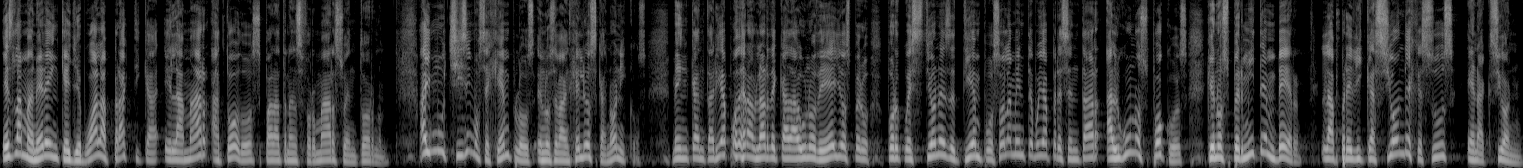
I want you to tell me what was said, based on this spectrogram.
es la manera en que llevó a la práctica el amar a todos para transformar su entorno. Hay muchísimos ejemplos en los evangelios canónicos. Me encantaría poder hablar de cada uno de ellos, pero por cuestiones de tiempo solamente voy a presentar algunos pocos que nos permiten ver la predicación de Jesús en acción.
